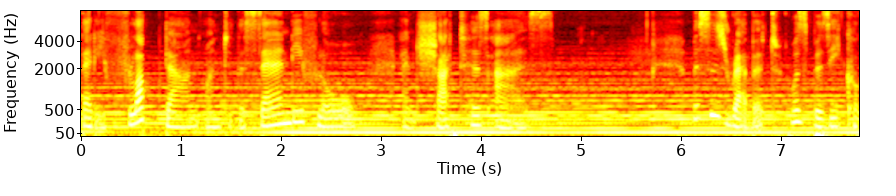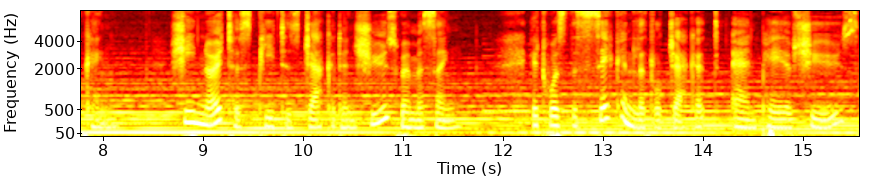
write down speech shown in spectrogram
that he flopped down onto the sandy floor and shut his eyes. Mrs. Rabbit was busy cooking. She noticed Peter's jacket and shoes were missing. It was the second little jacket and pair of shoes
